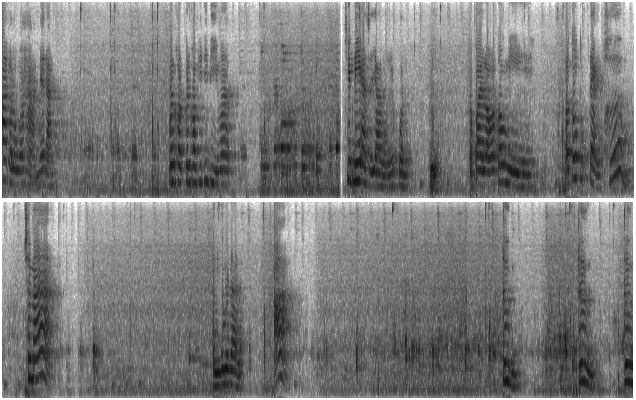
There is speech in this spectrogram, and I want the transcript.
างๆกับโรงอาหารเนี่ยนะมันเป็นความคิดที่ดีมาก คลิปนี้อาจจะยาวหน่อยทุกคนนี่ต่อไปเราก็ต้องมี เราต้องตกแต่งเพิ่ม ใช่ไหมอันนี้ก็ไม่ได้แหละอะ ตึงตึงตึง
